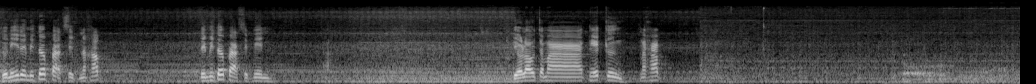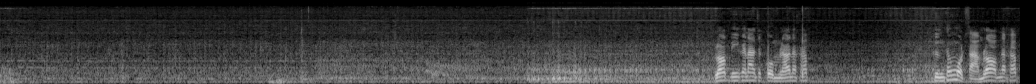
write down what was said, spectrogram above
ตัวนี้เดมิเตอร์80 นะครับเดมิเตอร์80มิลเดี๋ยวเราจะมาเทสกึ่งนะครับรอบนี้ก็น่าจะกลมแล้วนะครับกึ่งทั้งหมด 3 รอบนะครับ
